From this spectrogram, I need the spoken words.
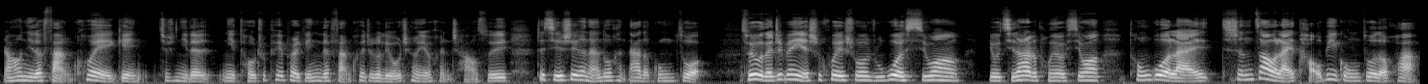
然后你的反馈给就是你的你投出 paper 给你的反馈这个流程也很长，所以这其实是一个难度很大的工作。所以我在这边也是会说，如果希望有其他的朋友希望通过来深造来逃避工作的话，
